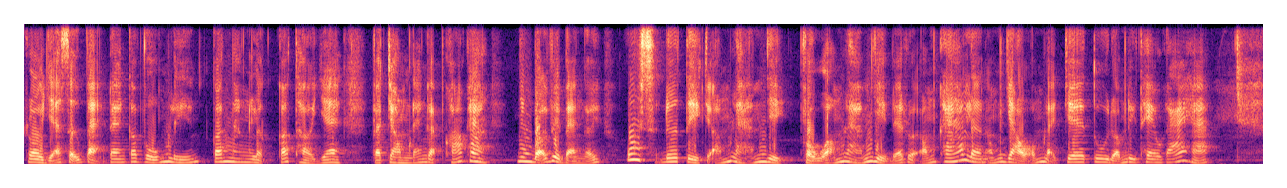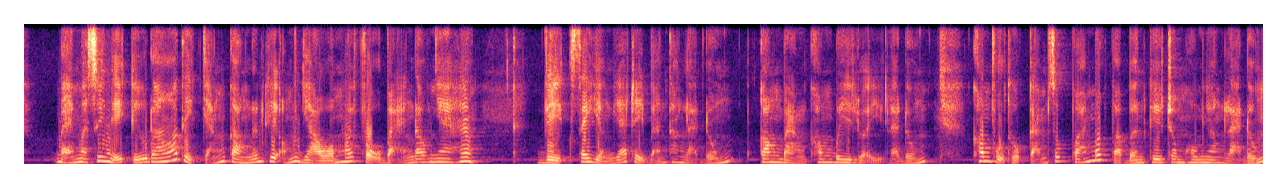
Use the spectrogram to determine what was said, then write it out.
rồi giả sử bạn đang có vốn liếng, có năng lực, có thời gian và chồng đang gặp khó khăn nhưng bởi vì bạn nghĩ ui đưa tiền cho ổng làm gì? Phụ ổng làm gì để rồi ổng khá lên, ổng giàu, ổng lại chê tôi rồi ổng đi theo gái hả? Bạn mà suy nghĩ kiểu đó thì chẳng cần đến khi ổng giàu ổng mới phụ bạn đâu nha ha việc xây dựng giá trị bản thân là đúng, cân bằng không bi lụy là đúng, không phụ thuộc cảm xúc quá mức vào bên kia trong hôn nhân là đúng.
